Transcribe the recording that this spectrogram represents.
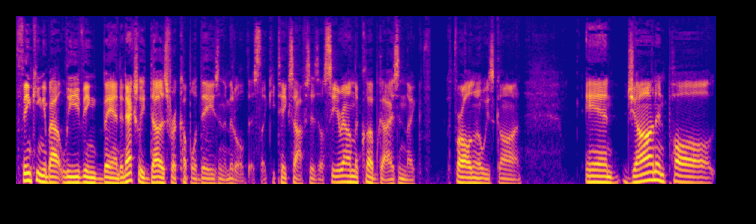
thinking about leaving band and actually does for a couple of days in the middle of this. Like he takes off, says, I'll see you around the club, guys, and like for all I know he's gone. And John and Paul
